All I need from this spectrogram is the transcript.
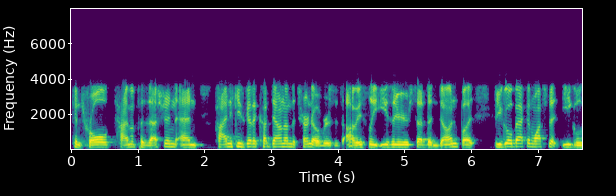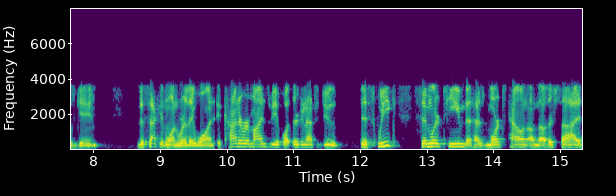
control time of possession, and Heinicke's got to cut down on the turnovers. It's obviously easier said than done, but if you go back and watch that Eagles game, the second one where they won, it kind of reminds me of what they're gonna have to do this week. Similar team that has more talent on the other side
